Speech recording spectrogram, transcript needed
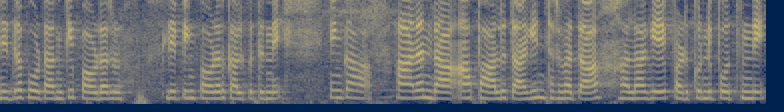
నిద్రపోవటానికి పౌడర్ స్లీపింగ్ పౌడర్ కలుపుతుంది. ఇంకా ఆనంద ఆ పాలు తాగిన తర్వాత అలాగే పడుకుండిపోతుంది.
